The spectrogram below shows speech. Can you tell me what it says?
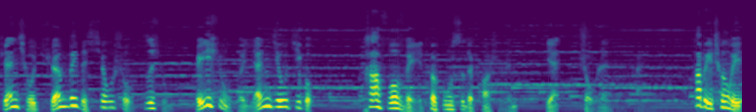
全球权威的销售咨询、培训和研究机构哈佛韦特公司的创始人兼首任总裁。他被称为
